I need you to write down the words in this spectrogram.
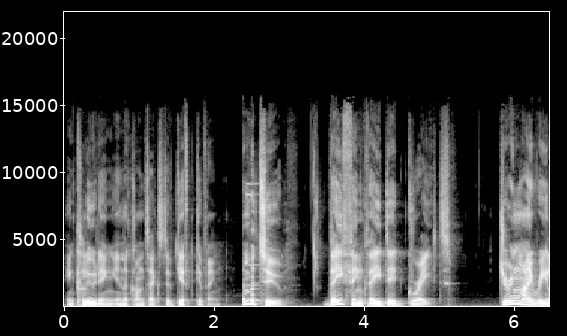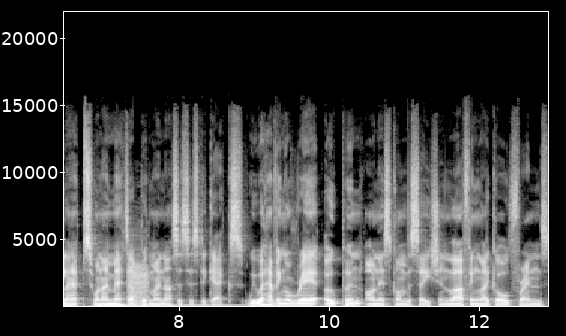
including in the context of gift giving. Number two, they think they did great. During my relapse, when I met up with my narcissistic ex, we were having a rare, open, honest conversation, laughing like old friends,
